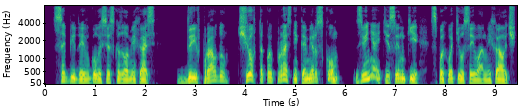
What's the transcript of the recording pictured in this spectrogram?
— с обидой в голосе сказал Михась. «Да и вправду, чё в такой праздник о мирском? Звиняйте, сынки!» — спохватился Иван Михайлович.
